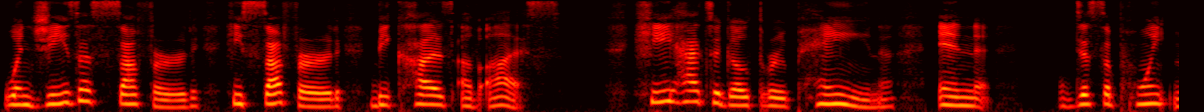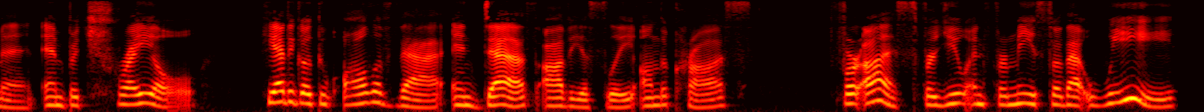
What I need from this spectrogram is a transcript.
When Jesus suffered, he suffered because of us. He had to go through pain and disappointment and betrayal. He had to go through all of that and death, obviously, on the cross for us, for you, and for me, so that we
